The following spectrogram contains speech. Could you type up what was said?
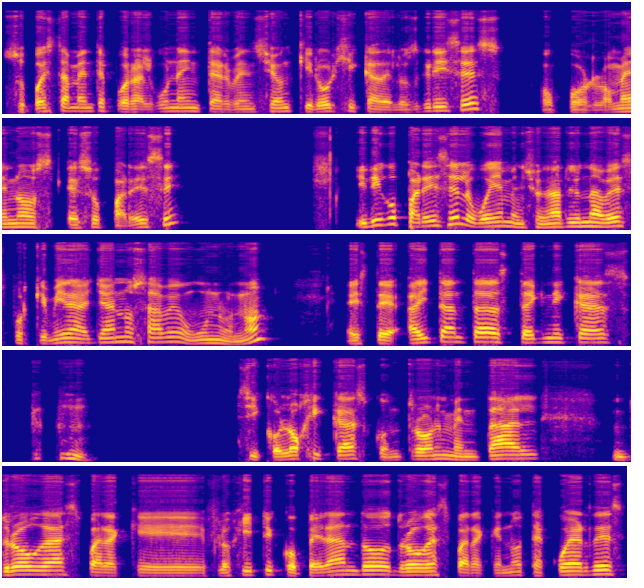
supuestamente por alguna intervención quirúrgica de los grises, o por lo menos eso parece. Y digo parece, lo voy a mencionar de una vez porque mira, ya no sabe uno, ¿no? Este, hay tantas técnicas psicológicas, control mental, drogas para que flojito y cooperando, drogas para que no te acuerdes,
